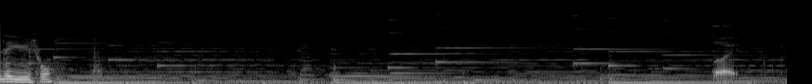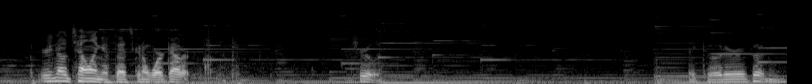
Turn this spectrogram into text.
The usual. But there's no telling if that's going to work out or. Truly. It could or it couldn't.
